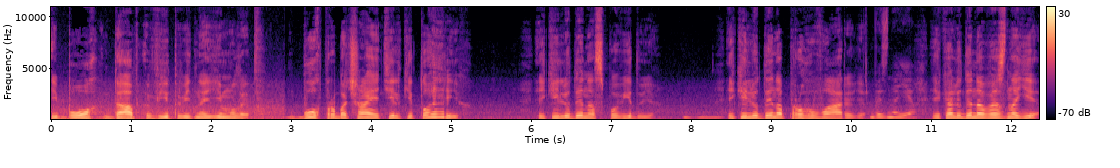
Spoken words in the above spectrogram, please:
і Бог дав відповідь на її молитву. Бог пробачає тільки той гріх, який людина сповідує, який людина проговарює, Визнає. яка людина визнає.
